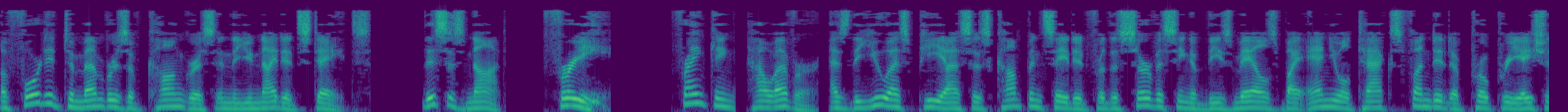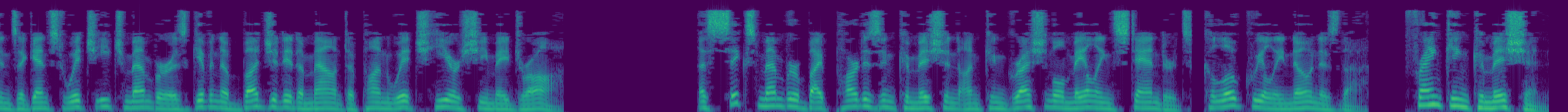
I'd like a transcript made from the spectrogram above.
afforded to members of Congress in the United States. This is not «free» Franking, however, as the USPS is compensated for the servicing of these mails by annual tax-funded appropriations against which each member is given a budgeted amount upon which he or she may draw. A six-member bipartisan commission on congressional mailing standards, colloquially known as the Franking Commission,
